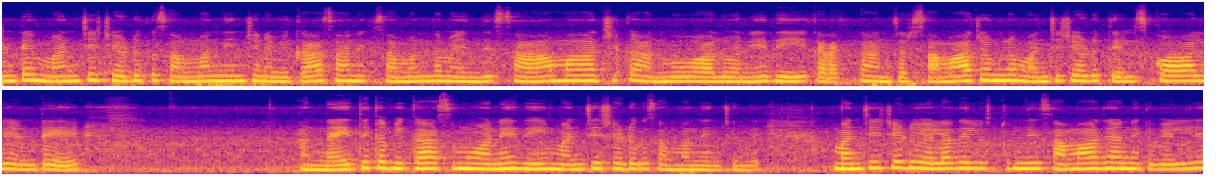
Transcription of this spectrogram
అంటే మంచి చెడుకు సంబంధించిన వికాసానికి సంబంధమైనది సామాజిక అనుభవాలు అనేది కరెక్ట్ ఆన్సర్. సమాజంలో మంచి చెడు తెలుసుకోవాలి అంటే ఆ నైతిక వికాసము అనేది మంచి చెడుకు సంబంధించింది. మంచి చెడు ఎలా తెలుస్తుంది? సమాజానికి వెళ్ళి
